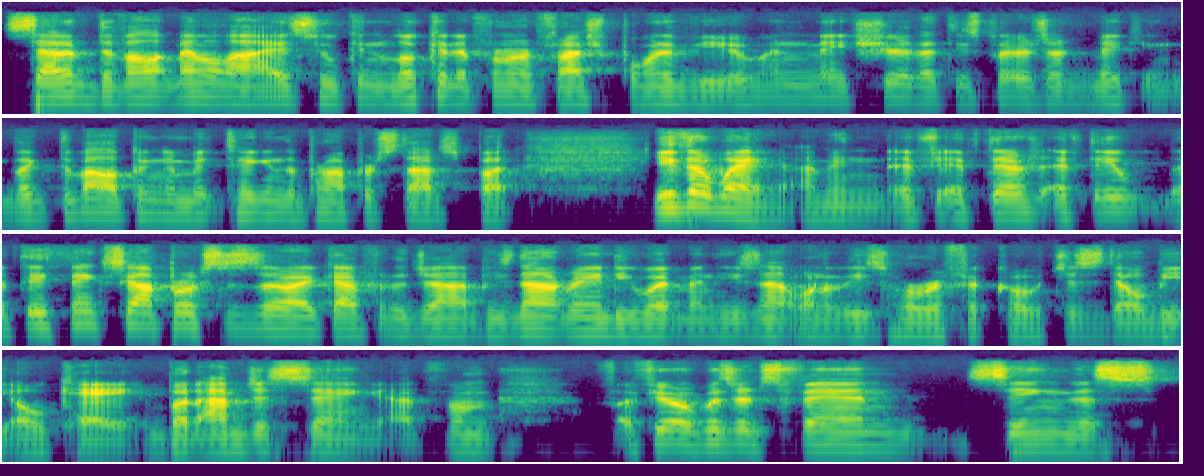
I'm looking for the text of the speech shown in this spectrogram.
set of developmental eyes who can look at it from a fresh point of view and make sure that these players are making like developing and taking the proper steps. But either way, I mean, if if they're if they if they think Scott Brooks is the right guy for the job. He's not Randy Wittman. He's not one of these horrific coaches. They'll be okay. But I'm just saying, uh, from if you're a Wizards fan, seeing this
